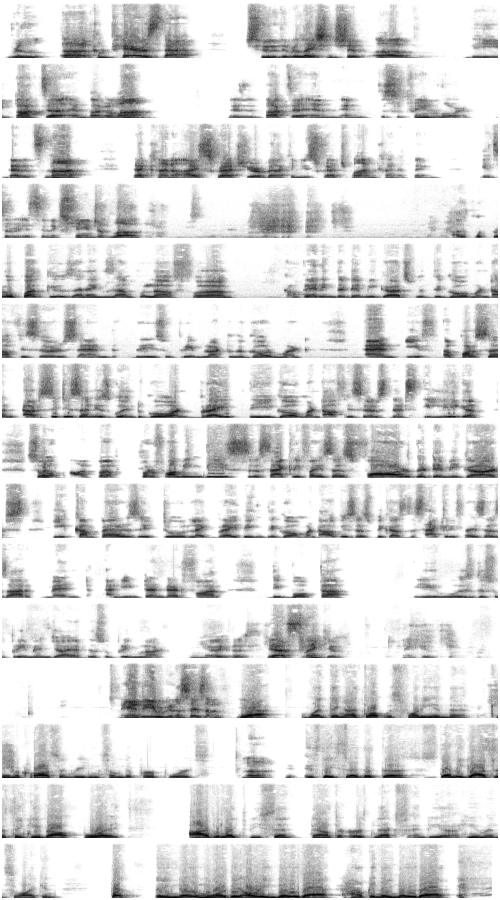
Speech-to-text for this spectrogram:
re, uh, compares that to the relationship of the Bhakta and Bhagavan, the Bhakta and, and the Supreme Lord, that it's not that kind of I scratch your back and you scratch mine kind of thing. It's a it's an exchange of love. Also, Prabhupada gives an example of uh, comparing the demigods with the government officers and the Supreme Lord to the government. And if a person or citizen is going to go and bribe the government officers, that's illegal. So, uh, performing these uh, sacrifices for the demigods, he compares it to like bribing the government officers because the sacrifices are meant and intended for the Bhokta, who is the supreme enjoyer, the supreme Lord. Very good. Yes, thank you. Thank you. Andy, you were going to say something? Yeah. One thing I thought was funny in that came across in reading some of the purports Uh, is they said that the demigods are thinking about, boy, I would like to be sent down to earth next and be a human so I can, but they know more. They already know that. How can they know that,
